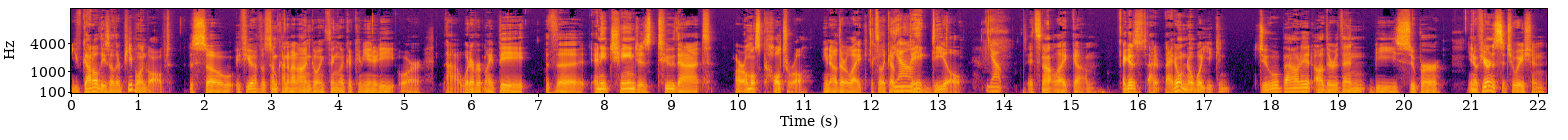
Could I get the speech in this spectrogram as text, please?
you've got all these other people involved. So if you have some kind of an ongoing thing like a community or uh, whatever it might be, the any changes to that are almost cultural. You know, they're like it's like a Yeah. big deal. Yep. It's not like um, I guess I, I don't know what you can do about it other than be super. You know, if you're in a situation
